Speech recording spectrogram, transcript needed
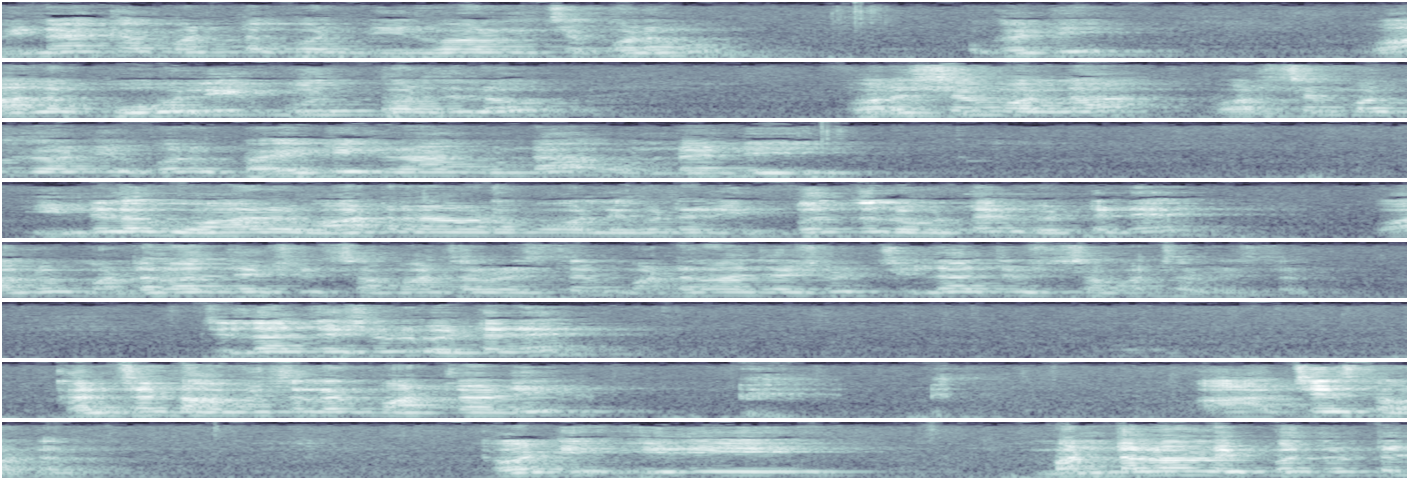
వినాయక మంటప నిర్వహణ చెప్పడము. ఒకటి వాళ్ళ పోలింగ్ బూత్ పరిధిలో వర్షం వల్ల వర్షం పడుతుంది కాబట్టి ఎవరు బయటికి రాకుండా ఉండండి. ఇండ్లకు వాటర్ వాటర్ రావడమో లేకుంటే ఇబ్బందులు ఉంటాయి. వెంటనే వాళ్ళు మండలాధ్యక్షుడు సమాచారం ఇస్తే మండలాధ్యక్షుడు జిల్లా సమాచారం ఇస్తాడు జిల్లాధ్యక్షుడు వెంటనే కన్సల్ట్ ఆఫీసర్లకు మాట్లాడి చేస్తూ ఉంటారు. కాబట్టి ఇది మండలంలో ఇబ్బంది ఉంటే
